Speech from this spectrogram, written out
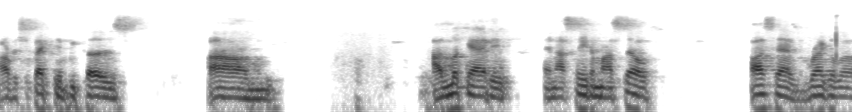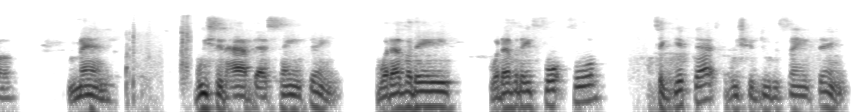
I respect it because, um, I look at it and I say to myself, us as regular men, we should have that same thing. Whatever they whatever they fought for to get that, we should do the same thing.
